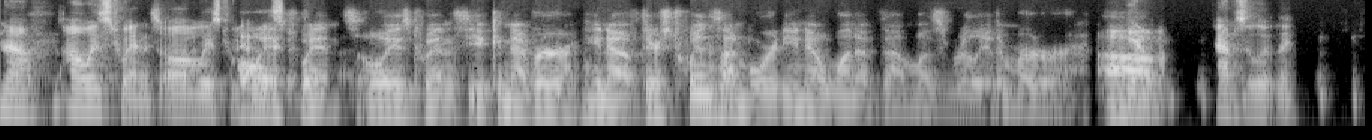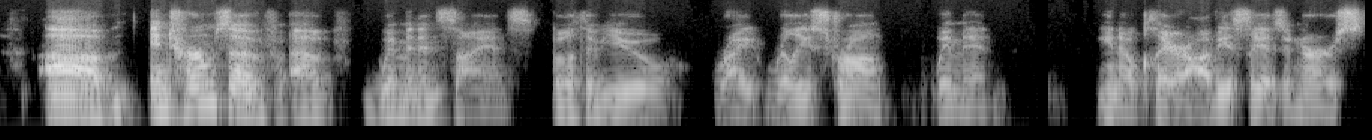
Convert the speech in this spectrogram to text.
No, always twins. Always twins. Always twins. Always twins. You can never, you know, if there's twins on board, you know, one of them was really the murderer. Um, yeah, absolutely. Um, in terms of of women in science, both of you write really strong women. You know, Claire obviously as a nurse,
